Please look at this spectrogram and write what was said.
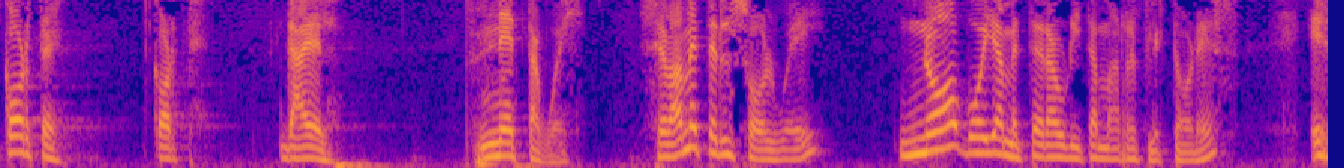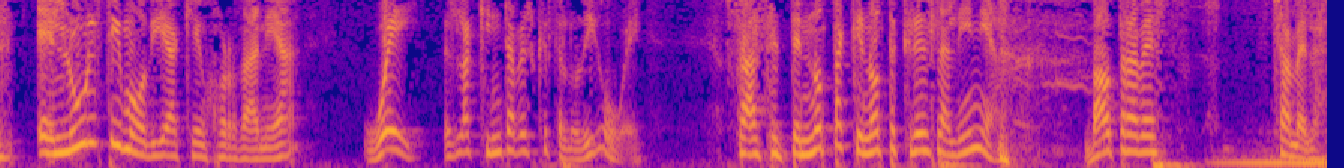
corte, corte. Gael, neta, güey. Se va a meter el sol, güey. No voy a meter ahorita más reflectores. Es el último día aquí en Jordania. Güey, es la quinta vez que te lo digo, güey. O sea, se te nota que no te crees la línea. Va otra vez. Échamela.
